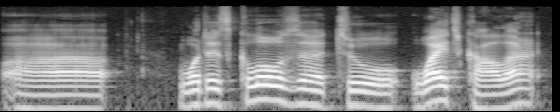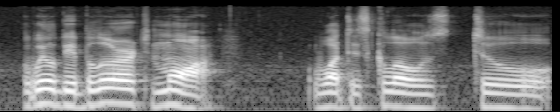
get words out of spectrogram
Uh, what is closer to white color will be blurred more. What is close to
